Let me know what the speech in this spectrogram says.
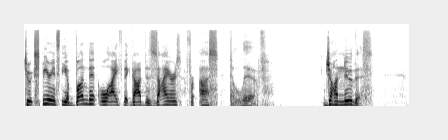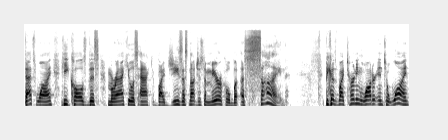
to experience the abundant life that God desires for us to live. John knew this. That's why he calls this miraculous act by Jesus not just a miracle, but a sign. Because by turning water into wine,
